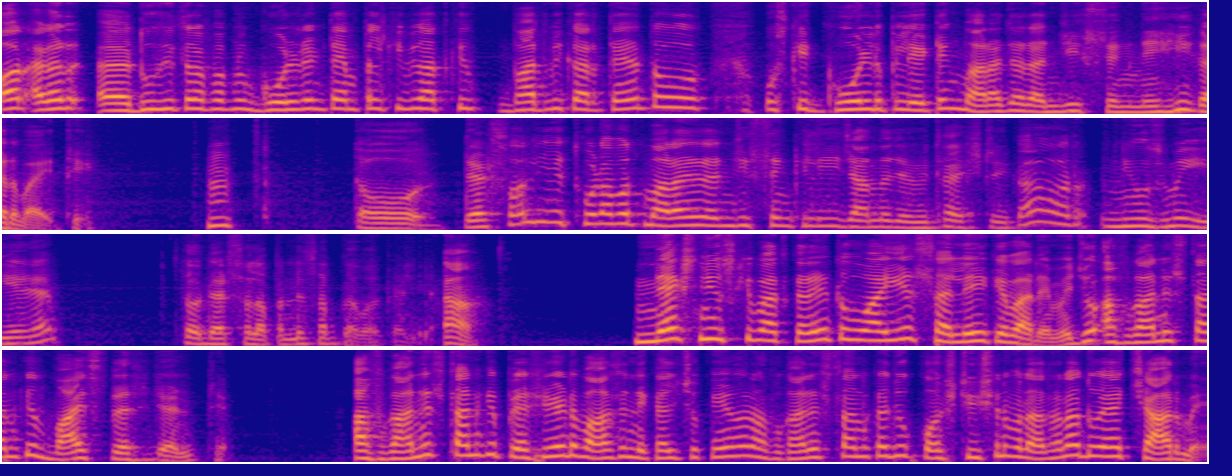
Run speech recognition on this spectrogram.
और अगर दूसरी तरफ़ अपने गोल्डन टेंपल की भी बात की बात भी करते हैं तो उसकी गोल्ड प्लेटिंग महाराजा रंजीत सिंह ने ही करवाई थी। हम्म, तो डेट्स ऑल ये थोड़ा बहुत महाराजा रंजीत सिंह के लिए जानना ज़रूरी था हिस्ट्री का और न्यूज़ में ये है तो डेट्स ऑल अपन ने सब कवर कर लिया। हाँ नेक्स्ट न्यूज़ की बात करें तो वो आई है सलेह के बारे में जो अफ़गानिस्तान के वाइस प्रेसिडेंट थे। अफ़गानिस्तान के प्रेसिडेंट वहाँ से निकल चुके हैं और अफ़गानिस्तान का जो कॉन्स्टिट्यूशन बना था ना दो हज़ार चार में,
